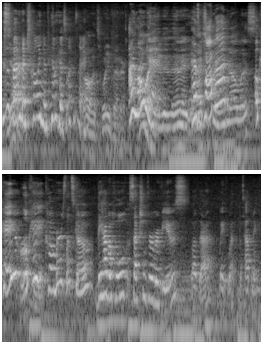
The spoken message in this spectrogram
This is Yeah. better than Charli D'Amelio's website. Oh, it's way better. I like oh, it. And, and, and it Has a adds to your pop-up? Okay, okay, commerce, let's go. They have a whole section for reviews. Love that. Wait, what? What's happening?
